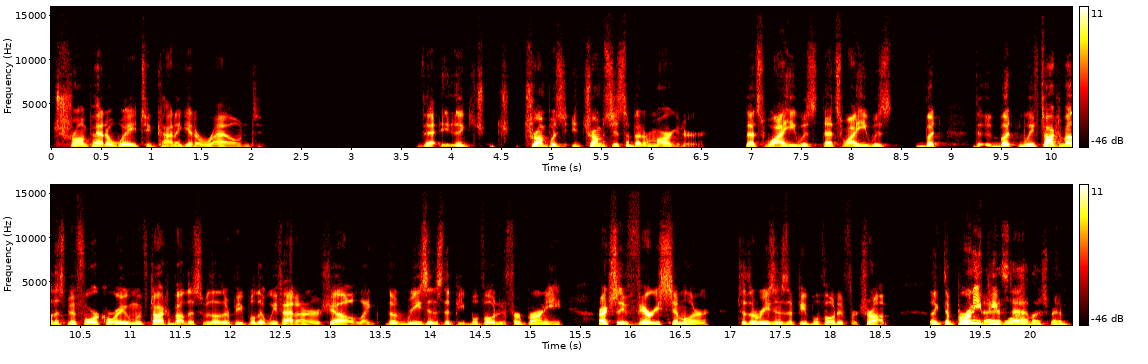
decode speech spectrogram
Trump had a way to kind of get around that. Eh, like Tr- Tr- Trump was. Trump's just a better marketer. That's why he was. That's why he was. But but we've talked about this before, Corey, and we've talked about this with other people that we've had on our show. Like the reasons that people voted for Bernie are actually very similar to the reasons that people voted for Trump. Like the Bernie people, establishment.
